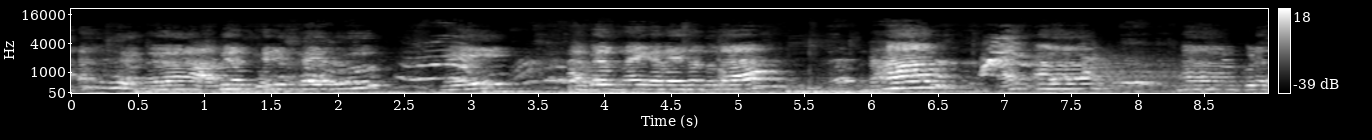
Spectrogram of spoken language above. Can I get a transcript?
अभ्यास करीत नाही तू? नाही? अभ्यास नाही करायचा तुला? थांब कुठे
